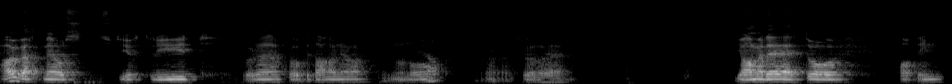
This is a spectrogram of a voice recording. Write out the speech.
har jo vært med og styrt lyd på det på Britannia i noen år. Ja. Før jeg Ja, med det etter et par ting.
